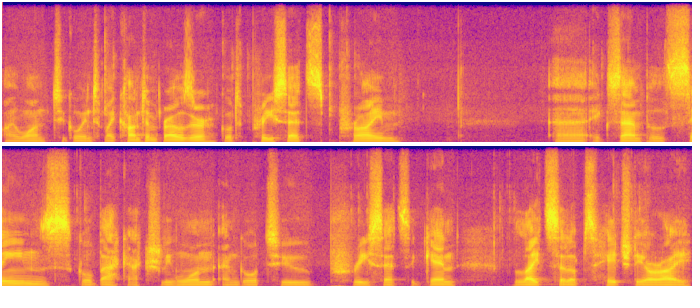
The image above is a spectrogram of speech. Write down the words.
I want to go into my content browser, go to presets, prime, uh, example scenes, go back actually one and go to presets again, light setups, HDRI,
